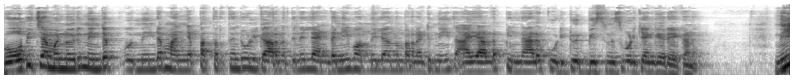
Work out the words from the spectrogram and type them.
ബോബി ചമ്മണ്ണൂർ നിന്റെ നിന്റെ മഞ്ഞപ്പത്രത്തിന്റെ ഉദ്ഘാടനത്തിന് ലണ്ടനിൽ വന്നില്ല എന്ന് പറഞ്ഞിട്ട് നീ അയാളുടെ പിന്നാലെ കൂടിയിട്ട് ഒരു ബിസിനസ് പൊളിക്കാൻ കയറിയേക്കാണ് നീ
